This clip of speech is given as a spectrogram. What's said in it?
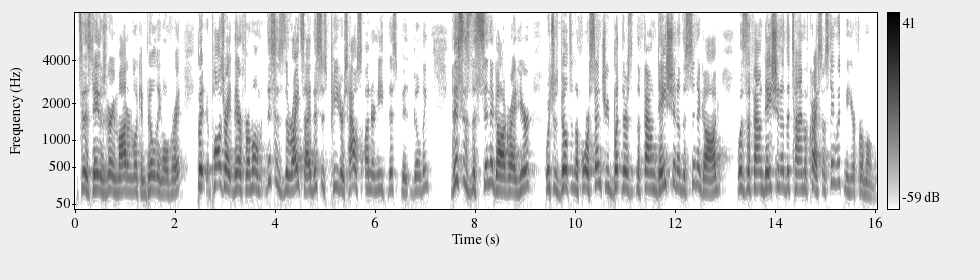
And to this day, there's a very modern looking building over it. But pause right there for a moment. This is the right side. This is Peter's house underneath this building. This is the synagogue right here, which was built in the fourth century, but there's the foundation of the synagogue was the foundation of the time of Christ. Now stay with me here for a moment.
